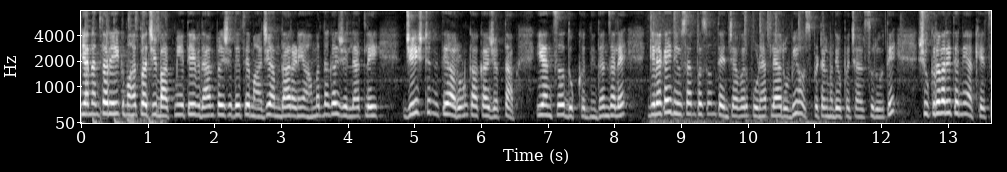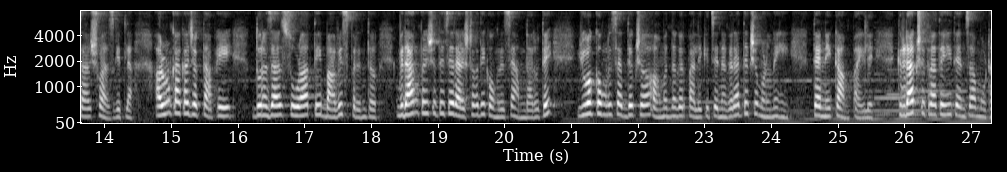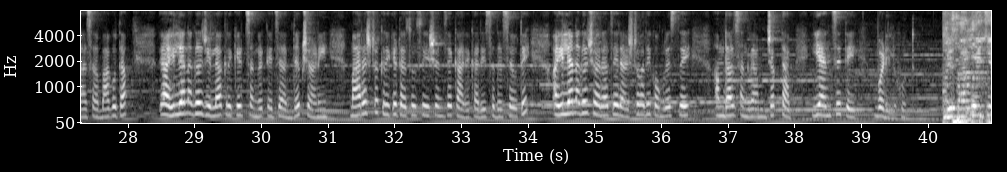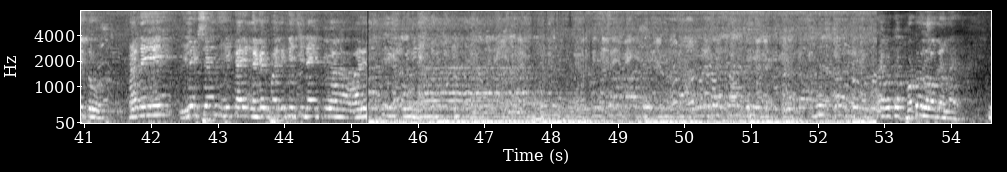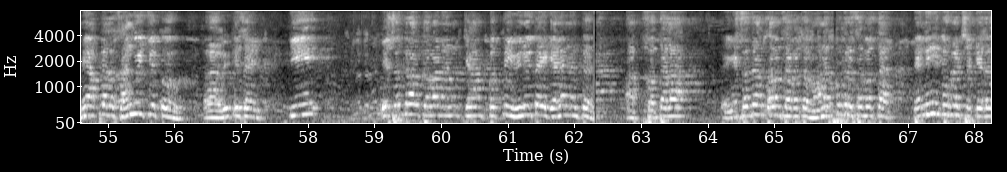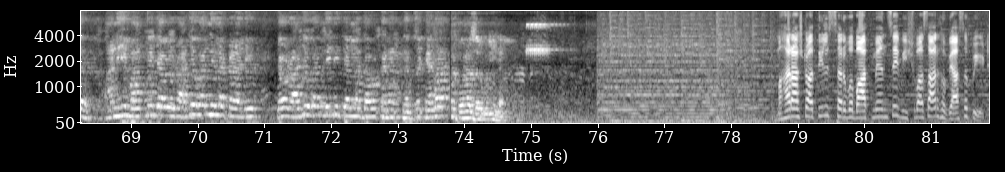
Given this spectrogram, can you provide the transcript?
यानंतर एक महत्त्वाची बातमी येते. विधान परिषदेचे माजी आमदार आणि अहमदनगर जिल्ह्यातले ज्येष्ठ नेते अरुण काका जगताप यांचं दुःखद निधन झालंय. गेल्या काही दिवसांपासून त्यांच्यावर पुण्यातल्या रुबी हॉस्पिटलमध्ये उपचार सुरू होते. शुक्रवारी त्यांनी अखेरचा श्वास घेतला. अरुण काका जगताप हे दोन हजार सोळा ते बावीसपर्यंत विधान परिषदेचे राष्ट्रवादी काँग्रेसचे आमदार होते. युवक काँग्रेसचे अध्यक्ष अहमदनगर पालिकेचे नगराध्यक्ष म्हणूनही त्यांनी काम पाहिले. क्रीडा क्षेत्रातही त्यांचा मोठा सहभाग होता. अहिल्यानगर जिल्हा क्रिकेट संघटनेचे अध्यक्ष आणि महाराष्ट्र क्रिकेट असोसिएशनचे कार्यकारी सदस्य होते. अहिल्यानगर शहराचे राष्ट्रवादी काँग्रेसचे आमदार संग्राम जगताप यांचे ते वडील होत. मी सांगू इच्छितो कारण इलेक्शन ही काही नगरपालिकेची नाही किंवा फोटो लावलेला आहे. मी आपल्याला सांगू इच्छितो अं, साहेब की यशवंतराव चव्हाणांच्या पत्नी विनोताई गेल्यानंतर आप स्वतःला यशवंतराव चव्हाण साहेबांचा मानस पुत्र समजतात. त्यांनीही दुर्लक्ष केलं आणि ही बातमी ज्यावेळी राजीव गांधीला कळाली तेव्हा राजीव गांधींनी त्यांना दवाखान्यात खर्च केला. होना जरूरी है महाराष्ट्रातील सर्व बातम्यांचे विश्वासार्ह व्यासपीठ.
